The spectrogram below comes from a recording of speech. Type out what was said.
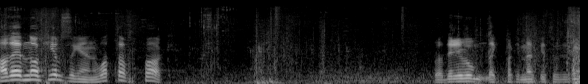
Oh, they have no heals again. What the fuck? Bro, they even like fucking medkits with this gun.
